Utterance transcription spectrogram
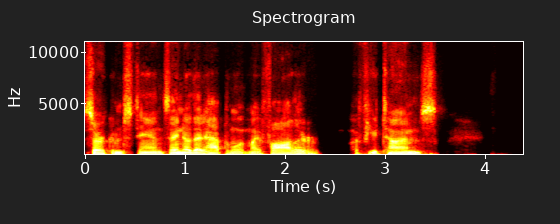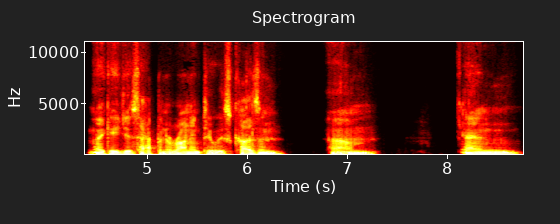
circumstance. I know that happened with my father a few times. Like he just happened to run into his cousin. Um, and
